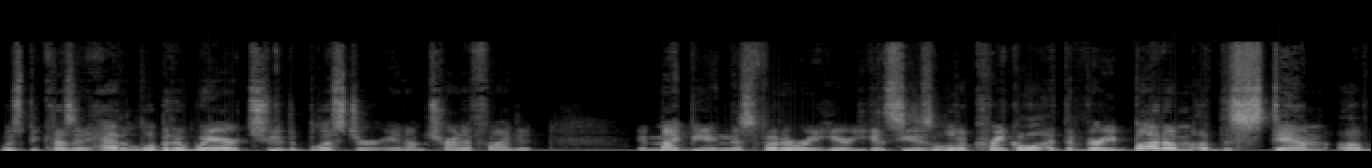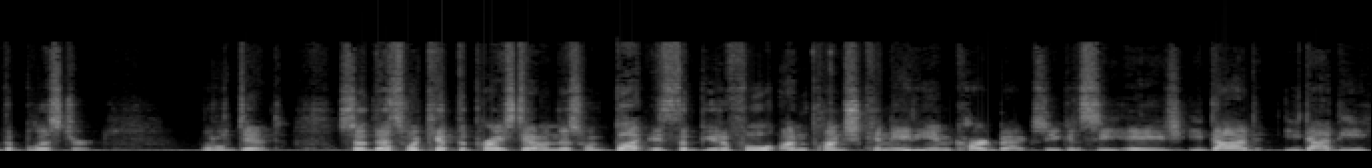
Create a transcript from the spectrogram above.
was because it had a little bit of wear to the blister, and I'm trying to find it. It might be in this photo right here. You can see there's a little crinkle at the very bottom of the stem of the blister little dent. So that's what kept the price down on this one. But it's the beautiful unpunched Canadian card back. So you can see age Idad Idadi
